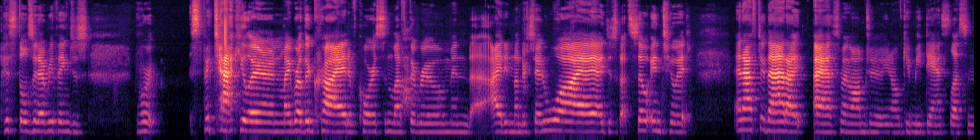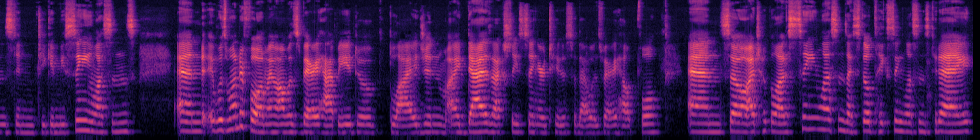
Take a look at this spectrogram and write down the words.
pistols and everything, just were spectacular. And my brother cried, of course, and left the room. And I didn't understand why. I just got so into it. And after that, I, I asked my mom to, you know, give me dance lessons and to give me singing lessons. And it was wonderful. And my mom was very happy to oblige. And my dad is actually a singer too, so that was very helpful. And so I took a lot of singing lessons. I still take singing lessons today.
